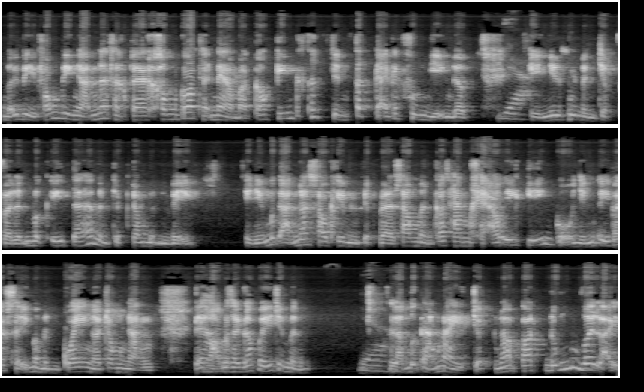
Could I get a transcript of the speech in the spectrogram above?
bởi vì phóng viên ảnh nó thật ra không có thể nào mà có kiến thức trên tất cả các phương diện được yeah. Dạ. thì như khi mình chụp về lĩnh vực y tế mình chụp trong bệnh viện thì những bức ảnh đó sau khi mình chụp về xong mình có tham khảo ý kiến của những y bác sĩ mà mình quen ở trong ngành để họ có thể góp ý cho mình yeah. Dạ. là bức ảnh này chụp nó có đúng với lại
